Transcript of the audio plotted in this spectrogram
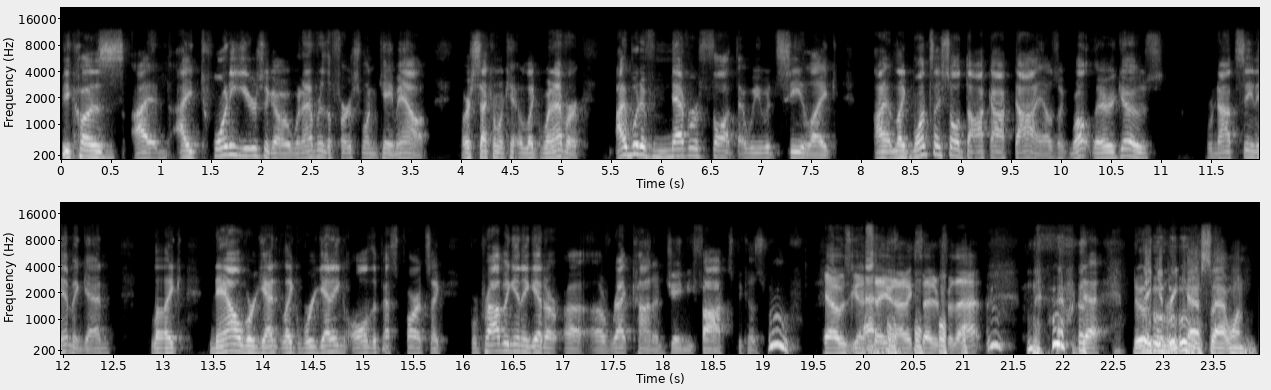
Because I I 20 years ago, whenever the first one came out or second one came, like whenever, I would have never thought that we would see like I like once I saw Doc Ock die, I was like, well, there he goes. We're not seeing him again. Like now we're getting like we're getting all the best parts. Like we're probably gonna get a, a, a retcon of Jamie Foxx because whoo, Yeah, I was gonna say you're not excited for that. whew, that, They can recast that one.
